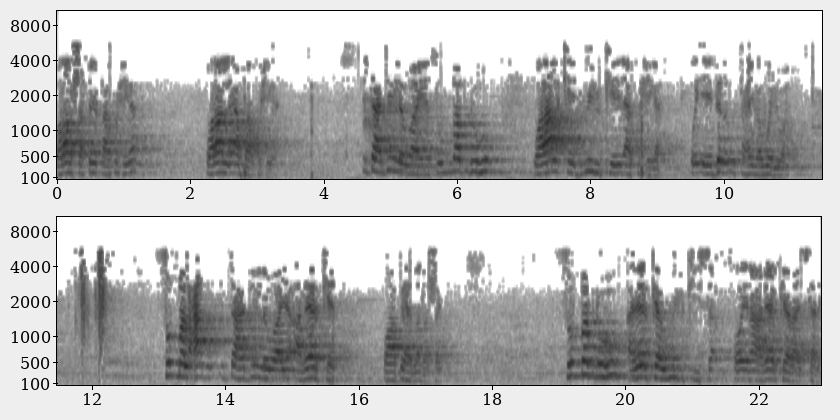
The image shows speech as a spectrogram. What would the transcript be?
Walaal shaqiiqaa ku xiga. Walaal liab baa ku xiga. Inta haddii la waaye uma bnuhu walaalkeed wiilkeedaa ku xiga. Oy eedada u tahay baa weli ah uma alcamu intaa haddii la waayo adeerkeed oo aabbaheed la dhashay uma bnuhu adeerkaa wiilkiisa oo ina adeerkeeda iskale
